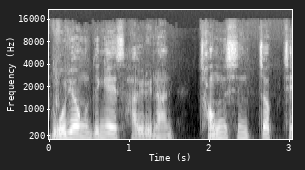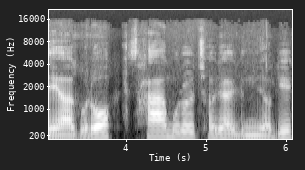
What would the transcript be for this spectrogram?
노령 등의 사유로 인한 정신적 제약으로 사무를 처리할 능력이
